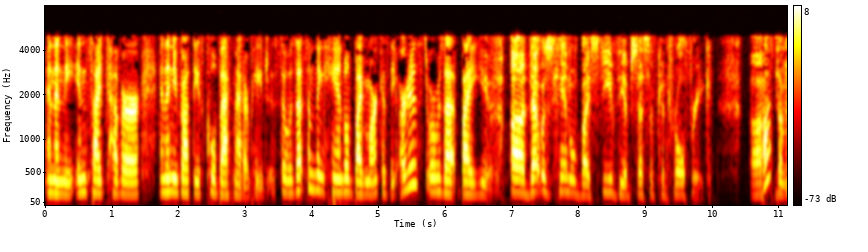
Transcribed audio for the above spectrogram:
and then the inside cover, and then you've got these cool back matter pages. So was that something handled by Mark as the artist, or was that by you? uh, that was handled by Steve, the obsessive control freak. Uh, Awesome.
